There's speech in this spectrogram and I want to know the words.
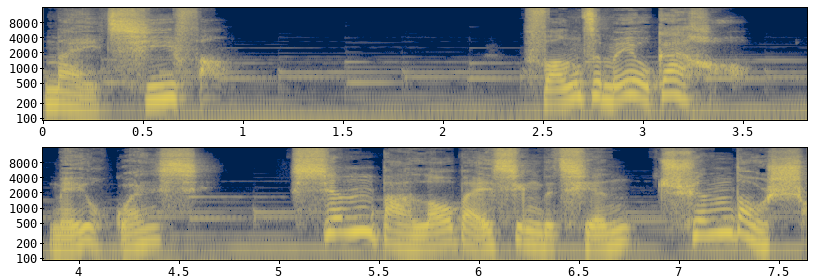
卖期房，房子没有盖好没有关系，先把老百姓的钱圈到手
